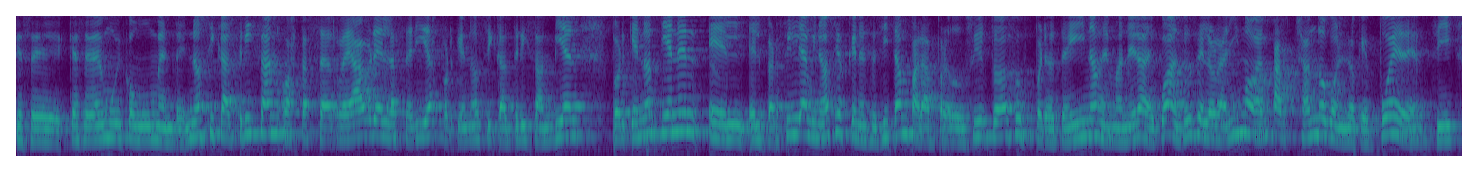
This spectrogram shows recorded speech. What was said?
se, se ve muy comúnmente. No cicatrizan o hasta se reabren las heridas porque no cicatrizan bien, porque no tienen el, el perfil de aminoácidos que necesitan para producir todas sus proteínas de manera adecuada. Entonces el organismo va emparchando con lo que puede, ¿sí?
